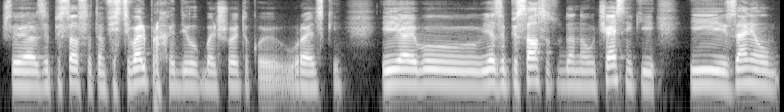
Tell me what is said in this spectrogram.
что я записался, там фестиваль проходил большой такой, уральский, и я его, я записался туда на участники и занял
